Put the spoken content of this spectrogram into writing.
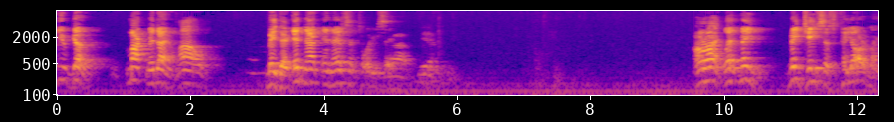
you go. Mark me down. I'll be there. Isn't that in essence what he said? Wow. Yeah. All right, let me be Jesus' PR man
